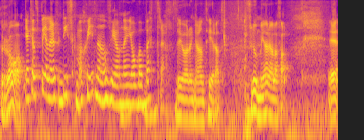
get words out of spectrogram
Bra. Jag kan spela det för diskmaskinen och se om den jobbar bättre. Det gör den garanterat. Flummigare i alla fall. Eh,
